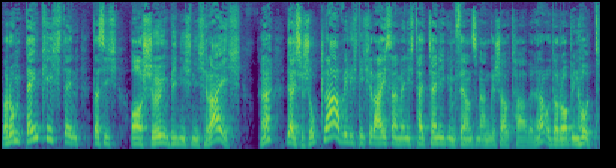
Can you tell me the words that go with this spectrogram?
Warum denke ich denn, dass ich, oh, schön bin ich nicht reich? Ja, ist ja schon klar, will ich nicht reich sein, wenn ich Titanic im Fernsehen angeschaut habe ne? oder Robin Hood.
